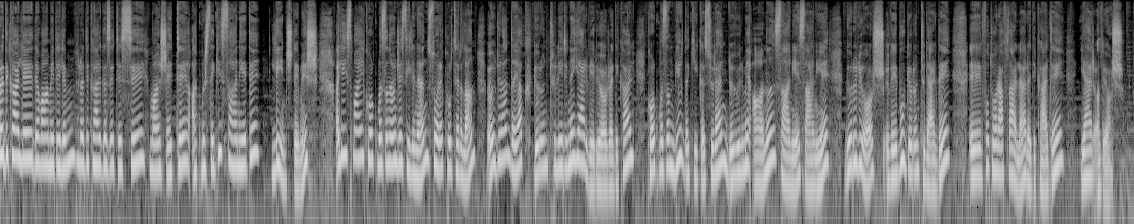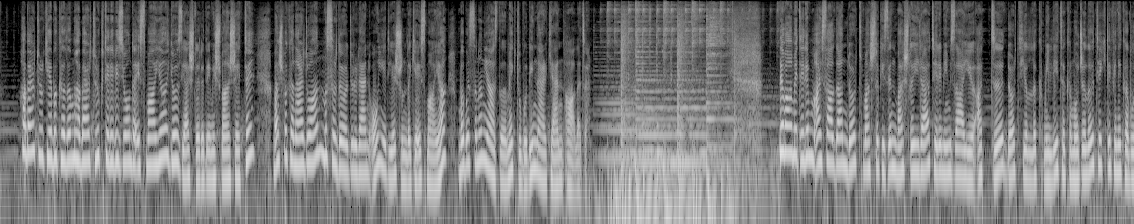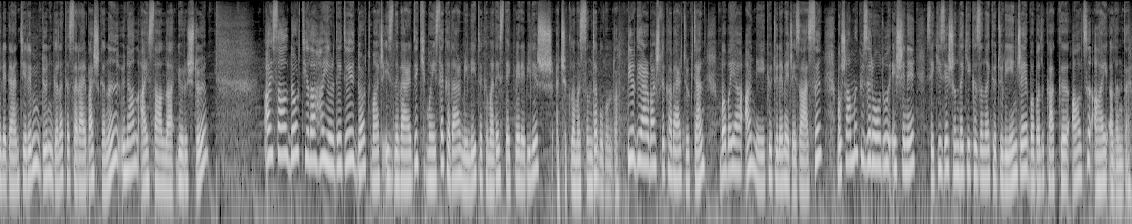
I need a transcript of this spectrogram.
Radikalle devam edelim. Radikal gazetesi manşette 68 saniyede linç demiş. Ali İsmail Korkmaz'ın önce silinen sonra kurtarılan öldüren dayak görüntülerine yer veriyor Radikal. Korkmaz'ın bir dakika süren dövülme anı saniye saniye görülüyor ve bu görüntülerde e, fotoğraflarla Radikal'de yer alıyor. Haber Türkiye bakalım. Haber Türk televizyonda Esma'ya gözyaşları demiş manşette. Başbakan Erdoğan Mısır'da öldürülen 17 yaşındaki Esma'ya babasının yazdığı mektubu dinlerken ağladı. Devam edelim. Aysal'dan 4 maçlık izin başlığıyla Terim imzayı attı. 4 yıllık milli takım hocalığı teklifini kabul eden Terim dün Galatasaray Başkanı Ünal Aysal'la görüştü. Aysal 4 yıla hayır dedi, 4 maç izni verdik, Mayıs'a kadar milli takıma destek verebilir açıklamasında bulundu. Bir diğer başlık Habertürk'ten babaya anneyi kötüleme cezası, boşanmak üzere olduğu eşini 8 yaşındaki kızına kötüleyince babalık hakkı 6 ay alındı.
